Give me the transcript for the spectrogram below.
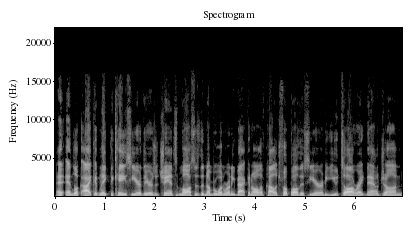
and, and look, I could make the case here. There's a chance Moss is the number one running back in all of college football this year. I mean, Utah right now, John,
